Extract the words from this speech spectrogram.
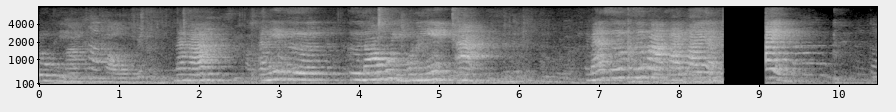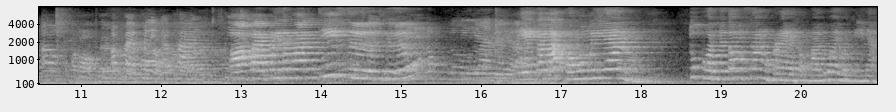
รู้ผิดมาเทานะคะ อันนี้คือคือน้องผู้หญิงคนนี้ อะ เห็นไหมซื้อซื้อมาขายไปอะใช่ เอา บอก ออกแบบผลิตภัณฑ์ ออกแบบผลิตภัณฑ์ที่สื่อถึง โรงเรียน เอกลักษณ์ ของโรงเรียน ทุกคนจะต้องสร้างแบรนด์ออกมาด้วยวันนี้เนี่ย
